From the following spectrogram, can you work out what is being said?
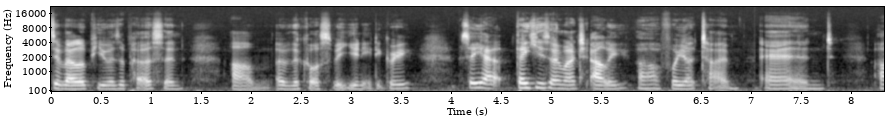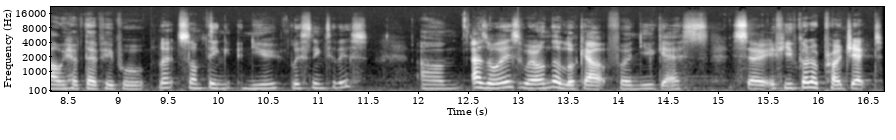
develop you as a person um, over the course of a uni degree. So yeah, thank you so much, Ali, uh, for your time, and uh, we hope that people learnt something new listening to this. Um, as always, we're on the lookout for new guests. So if you've got a project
